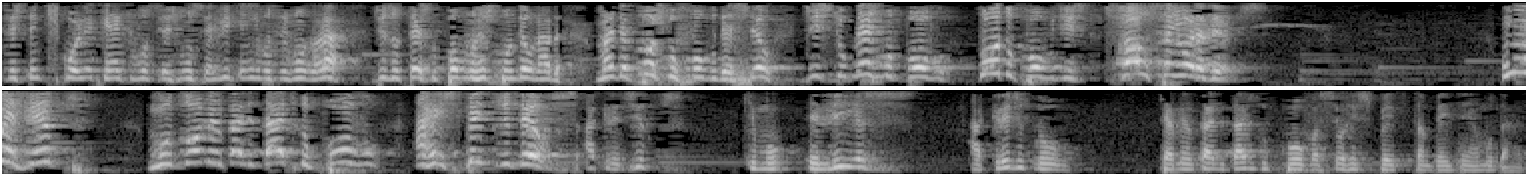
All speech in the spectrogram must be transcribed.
Vocês têm que escolher quem é que vocês vão servir, quem é que vocês vão adorar. Diz o texto, o povo não respondeu nada. Mas depois que o fogo desceu, diz que o mesmo povo, todo o povo diz, só o Senhor é Deus. Um evento mudou a mentalidade do povo a respeito de Deus. Acredito que Elias acreditou que a mentalidade do povo a seu respeito também tenha mudado.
